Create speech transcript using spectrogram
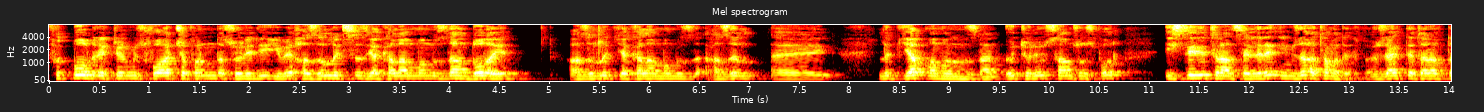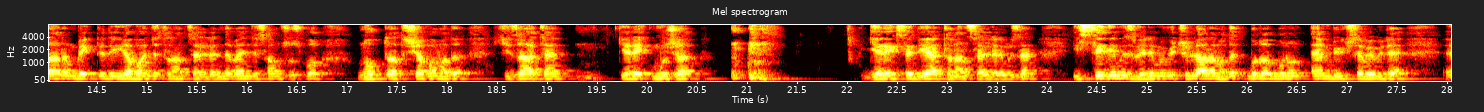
Futbol direktörümüz Fuat Çapan'ın da söylediği gibi hazırlıksız yakalanmamızdan dolayı hazırlık yakalanmamız hazırlık yapmamamızdan ötürü Samsunspor istediği transferlere imza atamadı. Özellikle taraftarın beklediği yabancı transferlerinde bence Samsunspor nokta atış yapamadı ki zaten gerek Muja gerekse diğer transferlerimizden istediğimiz verimi bir türlü aramadık. Bu da bunun en büyük sebebi de e,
